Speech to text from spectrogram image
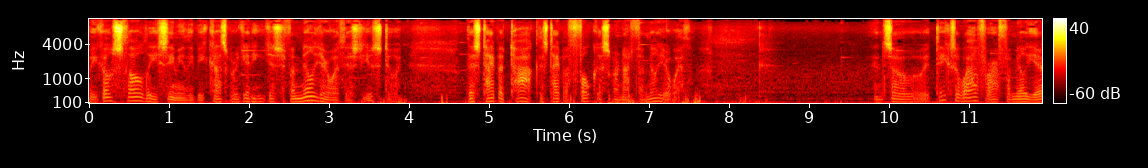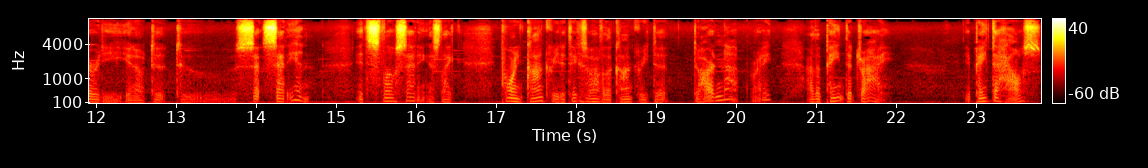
We go slowly, seemingly, because we're getting just familiar with this, used to it. this type of talk, this type of focus we're not familiar with. And so it takes a while for our familiarity, you know, to, to set, set in. It's slow setting. It's like pouring concrete. It takes a while for the concrete to, to harden up, right? Or the paint to dry. You paint the house,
